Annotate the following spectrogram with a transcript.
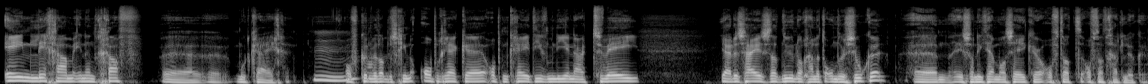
één lichaam in een graf uh, uh, moet krijgen? Hmm. Of kunnen we dat misschien oprekken op een creatieve manier naar twee? Ja, dus hij is dat nu nog aan het onderzoeken. is nog niet helemaal zeker of dat, of dat gaat lukken.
